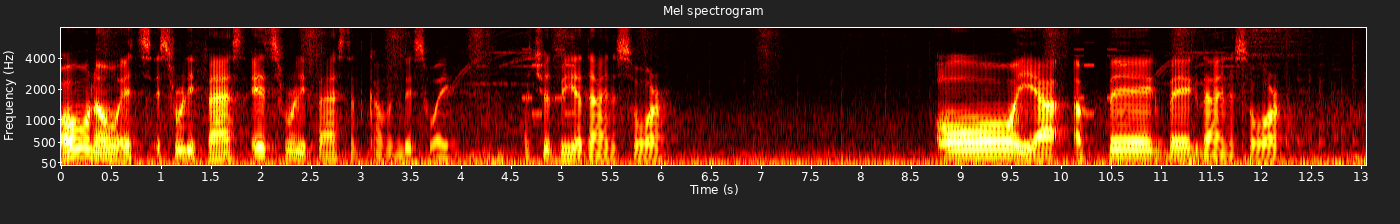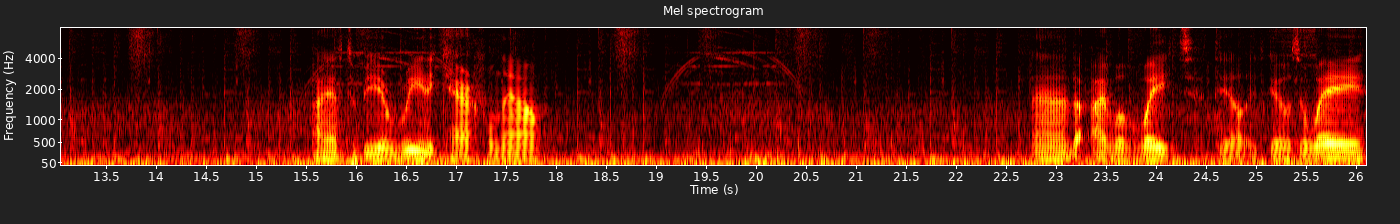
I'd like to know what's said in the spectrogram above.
Oh no! It's it's really fast. It's really fast and coming this way. That should be a dinosaur. Oh yeah, a big, big dinosaur. I have to be really careful now. And I will wait till it goes away.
